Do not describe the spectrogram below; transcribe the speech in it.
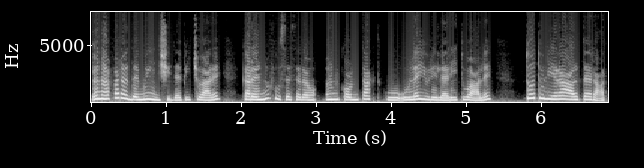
În afară de mâini și de picioare, care nu fuseseră în contact cu uleiurile rituale, totul era alterat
